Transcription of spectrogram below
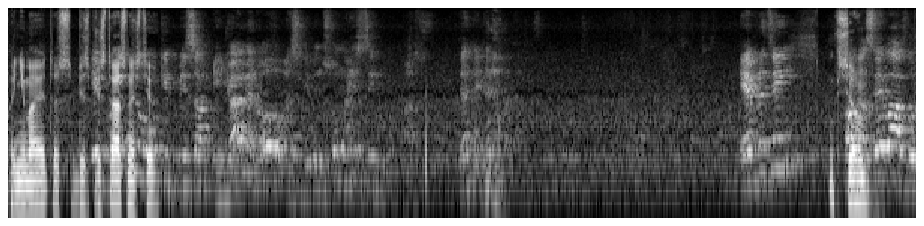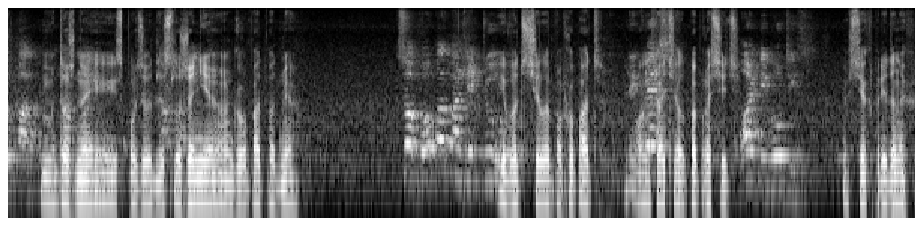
принимаю это с беспристрастностью. Все мы должны использовать для служения Гурупад Падме. И вот Сила Прабхупад, он хотел попросить всех преданных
